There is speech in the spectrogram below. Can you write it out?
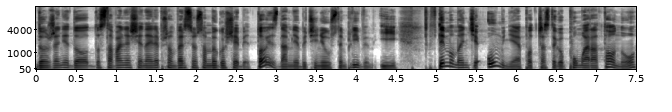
dążenie do dostawania się najlepszą wersją samego siebie. To jest dla mnie bycie nieustępliwym. I w tym momencie u mnie podczas tego półmaratonu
